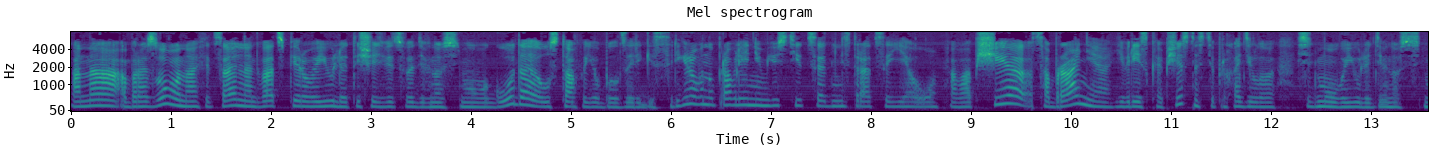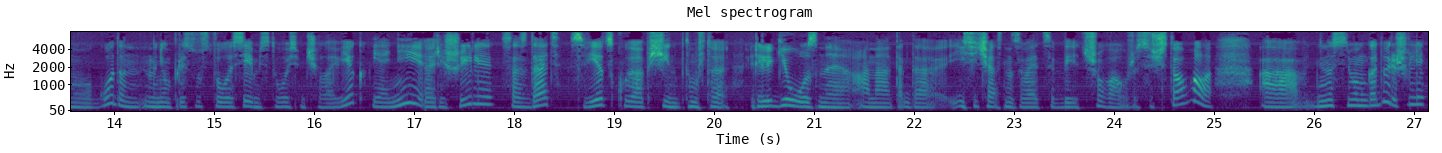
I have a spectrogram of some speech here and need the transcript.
она образована официально 21 июля 1990 97 года. Устав ее был зарегистрирован Управлением юстиции администрации ЯО. А вообще собрание еврейской общественности проходило 7 июля 97 года. На нем присутствовало 78 человек, и они решили создать светскую общину, потому что религиозная она тогда и сейчас называется Бейт Шова уже существовала, а в 97 году решили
